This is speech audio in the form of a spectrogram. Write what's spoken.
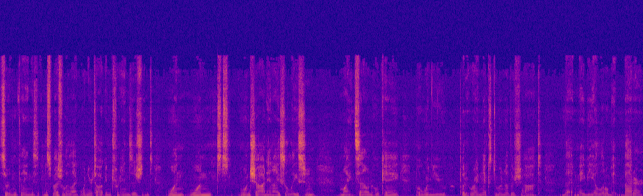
certain things and especially like when you're talking transitions one one one shot in isolation might sound okay but when you put it right next to another shot that may be a little bit better,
